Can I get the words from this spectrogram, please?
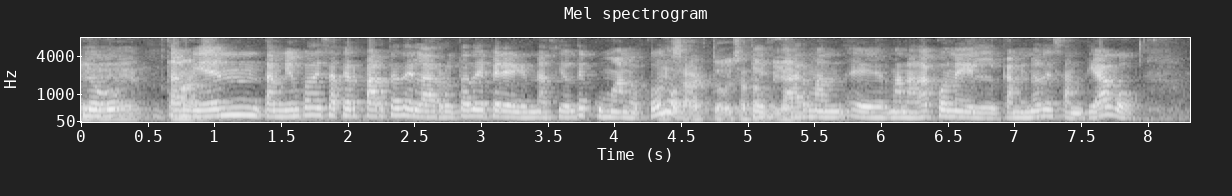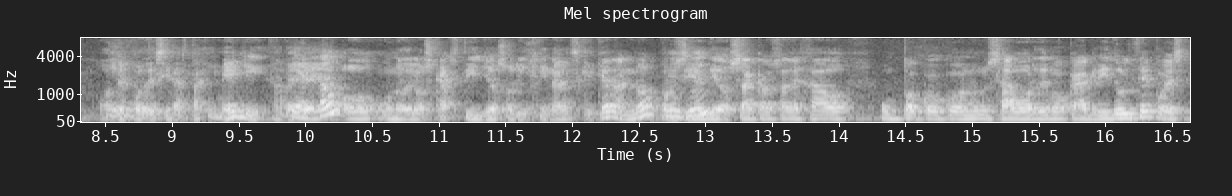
Luego, Eh, ¿qué más? también, también podéis hacer parte de la ruta de peregrinación de Kumano Kodo. Exacto, esa que también. está herman- eh, hermanada con el Camino de Santiago. O te puedes ir hasta Himeji, a ver, eh, o uno de los castillos originales que quedan, ¿no? Por si el de Osaka os ha dejado un poco con un sabor de boca agridulce, pues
